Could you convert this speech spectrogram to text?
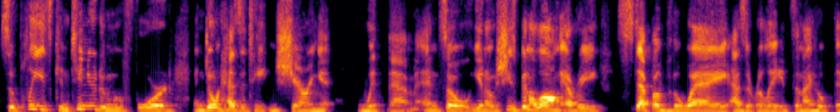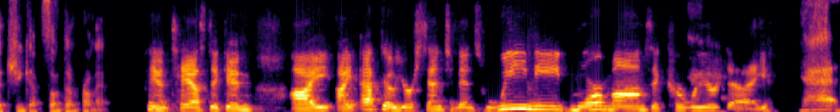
So please continue to move forward and don't hesitate in sharing it with them. And so you know she's been along every step of the way as it relates and i hope that she gets something from it fantastic. And I, I echo your sentiments. We need more moms at Career Day. Yes.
